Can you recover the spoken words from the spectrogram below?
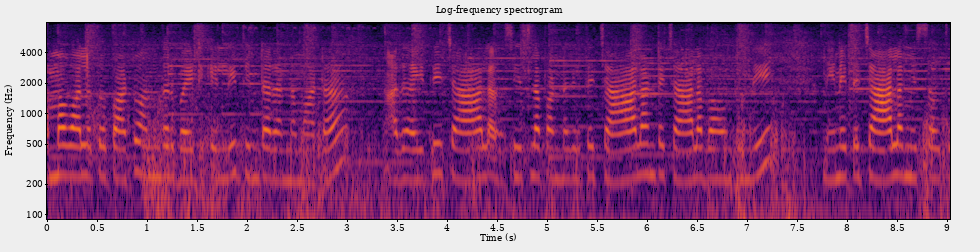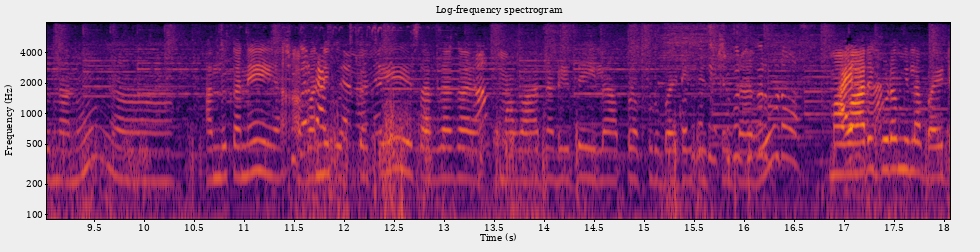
అమ్మ వాళ్ళతో పాటు అందరు బయటికి వెళ్ళి తింటారన్నమాట. అది అయితే చాలా శీతల పండుగ అయితే చాలా అంటే చాలా బాగుంటుంది. నేనైతే చాలా మిస్ అవుతున్నాను. అందుకనే అవన్నీ గుర్తుకొచ్చి సరదాగా మా వారిని అడిగితే ఇలా అప్పుడప్పుడు బయటికి తీసుకెళ్తారు. మా వారికి కూడా ఇలా బయట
